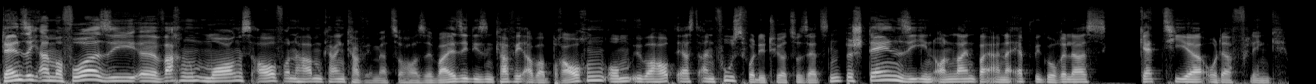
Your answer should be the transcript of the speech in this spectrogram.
Stellen Sie sich einmal vor, Sie äh, wachen morgens auf und haben keinen Kaffee mehr zu Hause. Weil Sie diesen Kaffee aber brauchen, um überhaupt erst einen Fuß vor die Tür zu setzen, bestellen Sie ihn online bei einer App wie Gorillas, Getir oder Flink.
